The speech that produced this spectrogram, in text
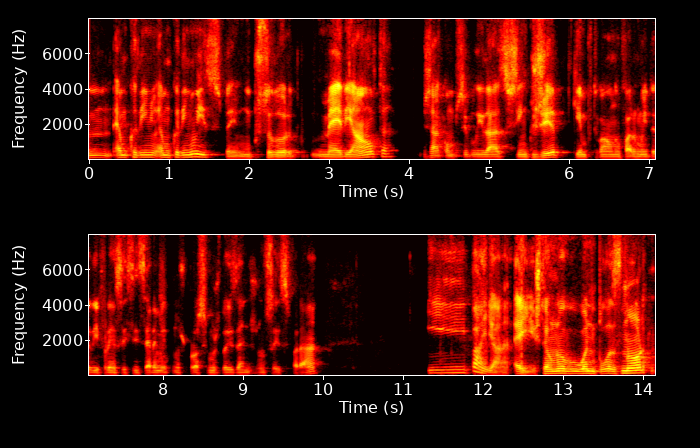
um, é, um bocadinho, é um bocadinho isso. Tem um processador média-alta, já com possibilidades 5G, que em Portugal não faz muita diferença e sinceramente nos próximos dois anos não sei se fará. E pá, é isto, é o novo OnePlus Nord.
